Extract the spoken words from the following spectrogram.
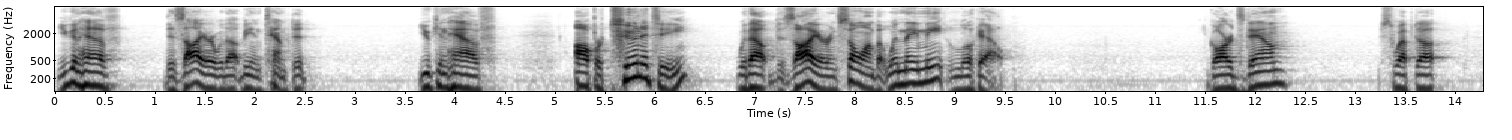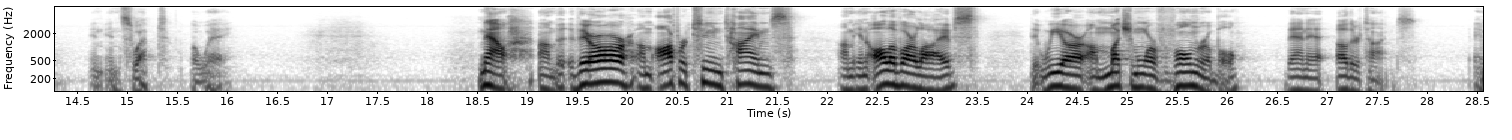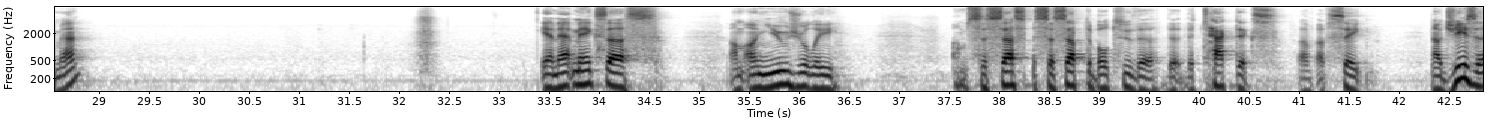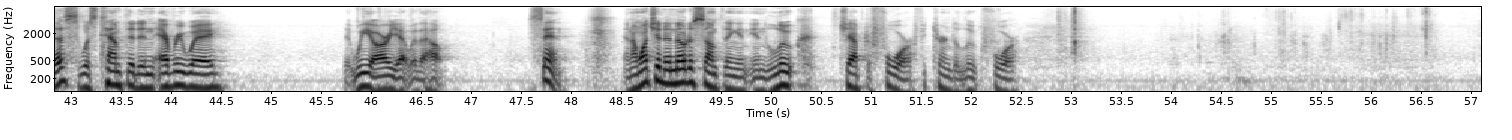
You can have desire without being tempted. You can have opportunity without desire and so on, but when they meet, look out. Guards down, swept up, and, and swept away. Now, um, there are um, opportune times um, in all of our lives that we are um, much more vulnerable than at other times. Amen? And that makes us um, unusually um, susceptible to the, the, the tactics of, of Satan. Now, Jesus was tempted in every way that we are, yet without sin. And I want you to notice something in, in Luke chapter 4, if you turn to Luke 4.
